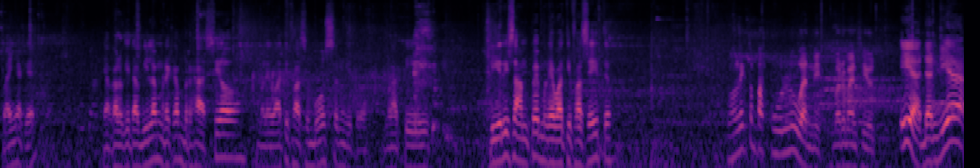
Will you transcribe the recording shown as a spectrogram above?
Banyak ya. Yang kalau kita bilang mereka berhasil melewati fase bosen gitu loh. Melatih diri sampai melewati fase itu. Molik tuh 40-an nih baru pensiun. Iya, dan dia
